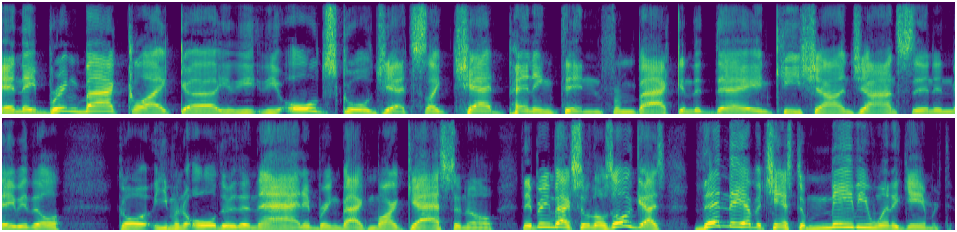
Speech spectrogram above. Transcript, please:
and they bring back like uh, the, the, old school Jets, like Chad Pennington from back in the day, and Keyshawn Johnson, and maybe they'll go even older than that and bring back Mark Gastineau. They bring back some of those old guys, then they have a chance to maybe win a game or two.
